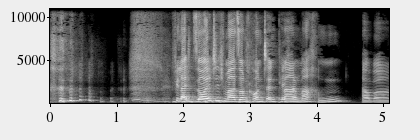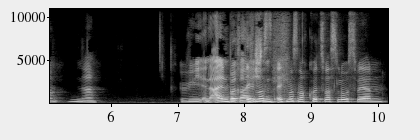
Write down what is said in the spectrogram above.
Vielleicht sollte ich mal so einen Contentplan machen, aber na, wie in allen Bereichen. Ich muss, ich muss noch kurz was loswerden.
